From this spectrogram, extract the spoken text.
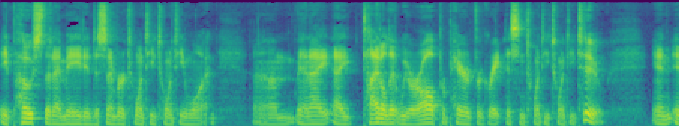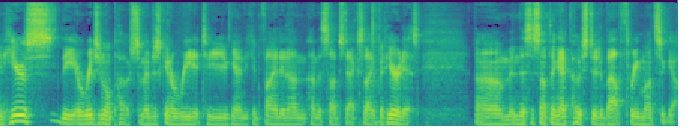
a post that I made in December 2021. Um, and I, I, titled it, We Are All Prepared for Greatness in 2022. And, and here's the original post, and I'm just going to read it to you again. You can find it on, on the Substack site, but here it is. Um, and this is something I posted about three months ago.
